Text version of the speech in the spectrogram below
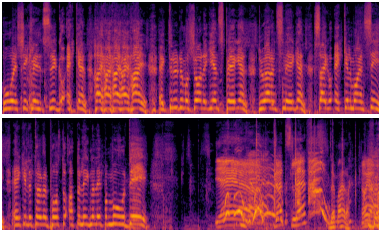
Hun er skikkelig stygg og ekkel. Hei, hei, hei, hei, hei. Jeg tror du må se deg i en spegel. Du er en snegel. Seig og ekkel, må en si. Enkelte tør vel påstå at du ligner litt på mor di. Yeah! That's left. Det er meg, da. Oh, yeah.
